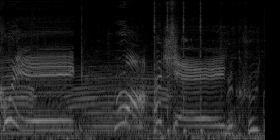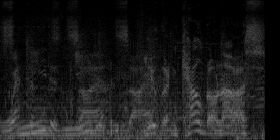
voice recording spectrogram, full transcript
Quick! Marching! Recruits Weapons needed, needed, sire. sire. You can count on us.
